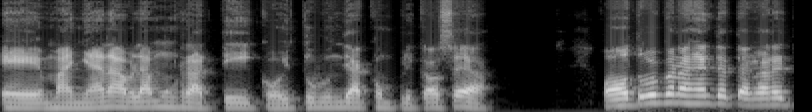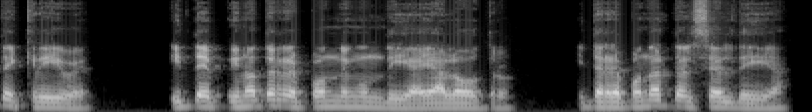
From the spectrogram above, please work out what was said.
eh, mañana hablamos un ratico y tuve un día complicado. O sea, cuando tú ves que una gente te agarra y te escribe y, te, y no te responden un día y al otro, y te responde al tercer día,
